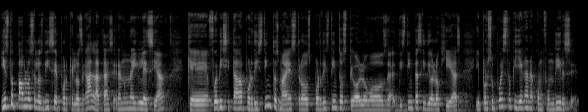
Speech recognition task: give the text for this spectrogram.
Y esto Pablo se los dice porque los Gálatas eran una iglesia que fue visitada por distintos maestros, por distintos teólogos, distintas ideologías, y por supuesto que llegan a confundirse.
